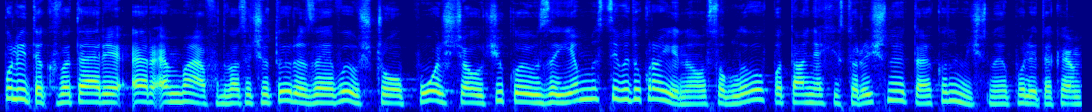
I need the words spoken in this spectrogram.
Політик в етері РМФ 24 заявив, що Польща очікує взаємності від України, особливо в питаннях історичної та економічної політики.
